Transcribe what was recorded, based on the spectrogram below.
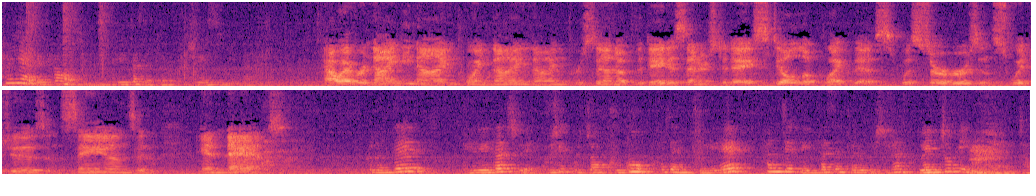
편리하게 사용할 수 있는 데이터 센터를 구축했습니다. However, 99.99% of the data centers today still look like this, with servers and switches and SANs and, and NAS. 그런데 대다수의 99.99%의 현재 데이터 센터를 보시면 왼쪽에 있는 거죠.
